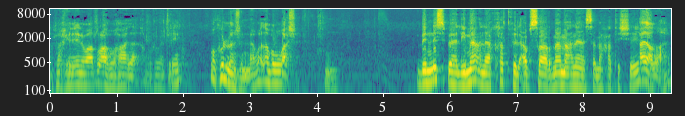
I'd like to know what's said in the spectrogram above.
الفخذين واطرافها على الركبتين وكل سنة والأمر واسع. بالنسبة لمعنى خطف الأبصار ما معناه سماحة الشيخ؟ على ظاهره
